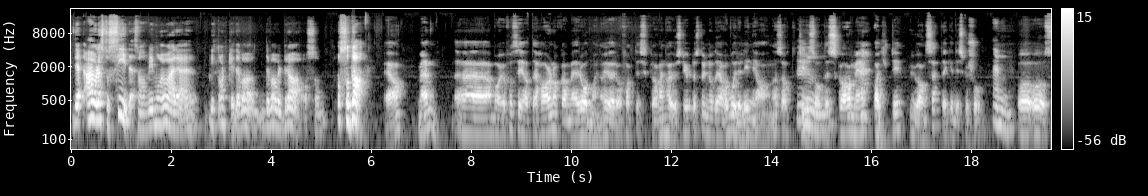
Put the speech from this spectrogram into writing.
det, Jeg har jo lyst til å si det, sånn vi må jo være litt ordentlige. Det var, det var vel bra også, også, da. Ja, men jeg må jo få si at det har noe med rådmannen å gjøre. og faktisk, Han har jo styrt en stund, og det har vært linja hans. At mm. tilsatte skal med alltid, uansett. Det er ikke diskusjon. Mm. Og, og,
